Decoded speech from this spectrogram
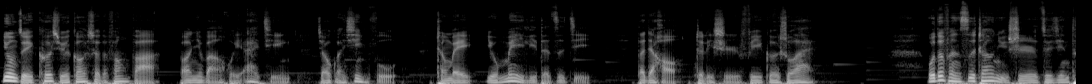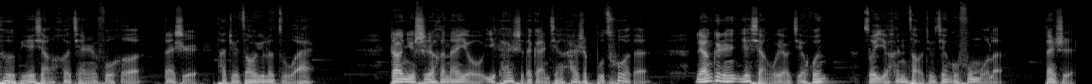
用最科学高效的方法帮你挽回爱情，浇灌幸福，成为有魅力的自己。大家好，这里是飞哥说爱。我的粉丝张女士最近特别想和前任复合，但是她却遭遇了阻碍。张女士和男友一开始的感情还是不错的，两个人也想过要结婚，所以很早就见过父母了。但是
